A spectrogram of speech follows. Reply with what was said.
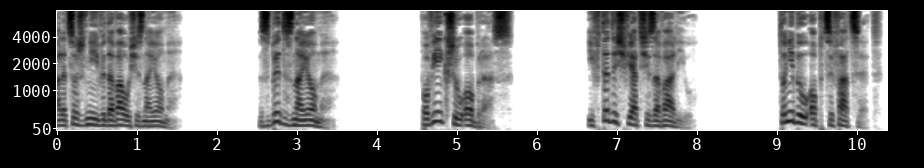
ale coś w niej wydawało się znajome. Zbyt znajome. Powiększył obraz. I wtedy świat się zawalił. To nie był obcy facet.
